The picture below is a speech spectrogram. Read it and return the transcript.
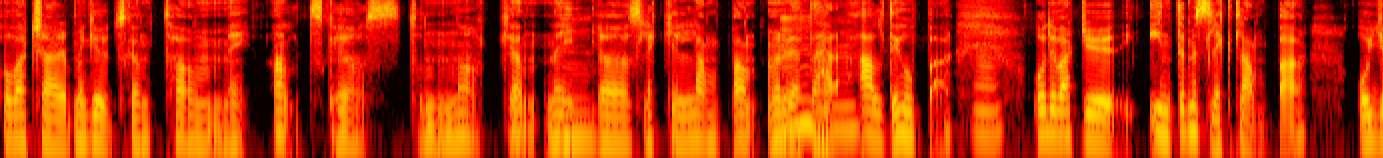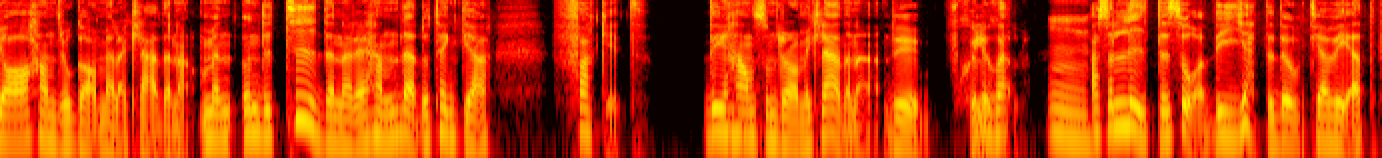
Och varit så här, men gud ska han ta mig allt? Ska jag stå naken? Nej, Mm. jag släcker lampan. Men du vet det här Mm. alltihopa. Ja. Och det vart ju inte med släckt lampa. Och jag han drog av mig alla kläderna. Men under tiden när det hände då tänkte jag, fuck it. Det är han som drar av mig kläderna. Du skyll dig själv. Mm. Alltså lite så. Det är jättedumt, jag vet.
